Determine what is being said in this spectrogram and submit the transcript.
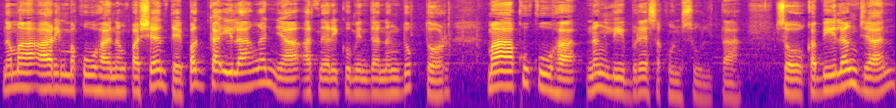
na maaaring makuha ng pasyente pag kailangan niya at narekomenda ng doktor, makukuha ng libre sa konsulta. So kabilang dyan,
